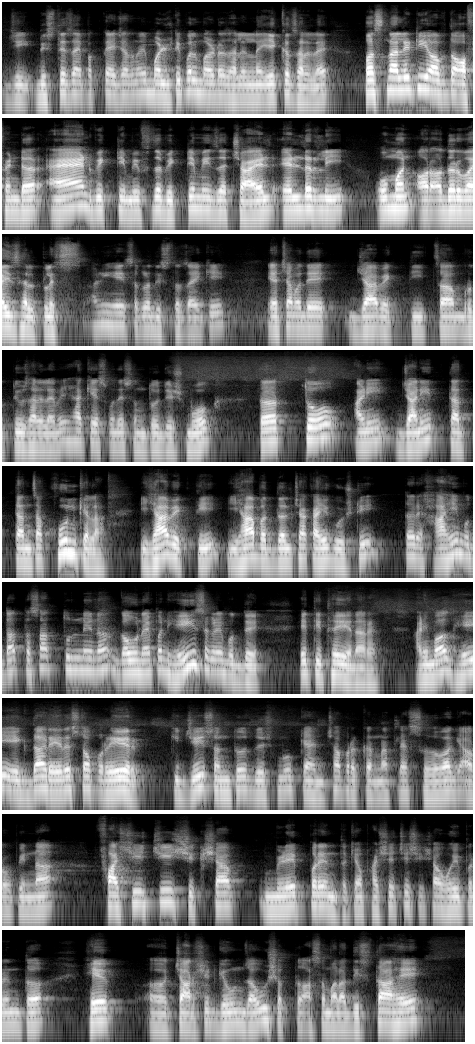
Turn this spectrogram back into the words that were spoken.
जी दिसतेच आहे फक्त याच्यामध्ये मल्टिपल मर्डर झालेलं नाही एकच झालेलं आहे. Personality of the offender and victim if the victim is a child elderly woman or otherwise helpless आणि हे सगळं दिसतंच आहे की याच्यामध्ये ज्या व्यक्तीचा मृत्यू झालेला आहे म्हणजे ह्या केसमध्ये संतोष देशमुख तर तो आणि ज्यांनी त्या त्यांचा खून केला ह्या व्यक्ती ह्याबद्दलच्या काही गोष्टी तर हाही मुद्दा तसा तुलनेनं गौण आहे पण हेही सगळे मुद्दे हे तिथे येणार आहेत. आणि मग हे एकदा रेअरेस्ट ऑफ रेअर की जे संतोष देशमुख यांच्या प्रकरणातल्या सहभागी आरोपींना फाशीची शिक्षा मिळेपर्यंत किंवा फाशीची शिक्षा होईपर्यंत हे चार्जशीट घेऊन जाऊ शकतं असं मला दिसतं आहे.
